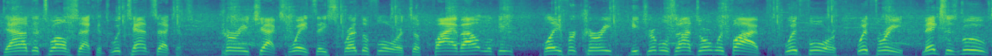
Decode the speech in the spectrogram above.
Down to 12 seconds with 10 seconds. Curry checks, waits. They spread the floor. It's a five out looking play for Curry. He dribbles on Dort with five, with four, with three. Makes his move,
